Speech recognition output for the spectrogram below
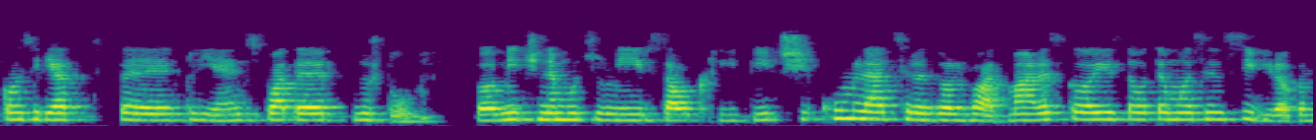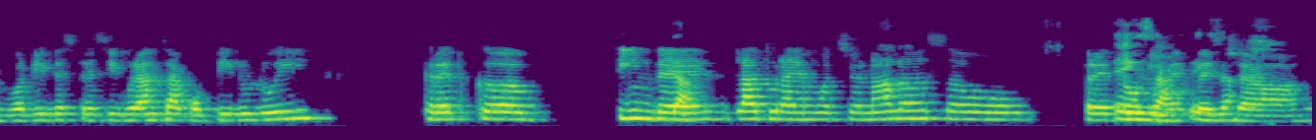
consiliat pe clienți, poate, nu știu, Uh, mici nemulțumiri sau critici și cum le-ați rezolvat? Mai ales că este o temă sensibilă când vorbim despre siguranța copilului. Cred că tinde da. latura emoțională să o predomine exact, pe exact. cea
